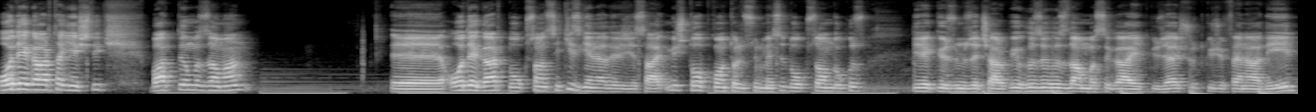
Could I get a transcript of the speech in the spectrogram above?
Odegaard'a geçtik. Baktığımız zaman e, Odegaard 98 genel dereceye sahipmiş. Top kontrolü sürmesi 99 direkt gözümüze çarpıyor. Hızı hızlanması gayet güzel. Şut gücü fena değil.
